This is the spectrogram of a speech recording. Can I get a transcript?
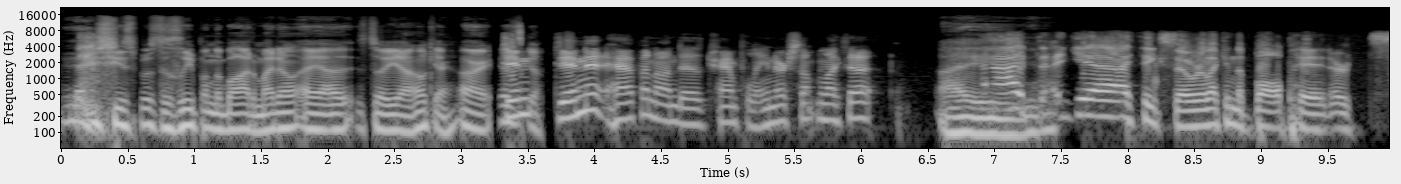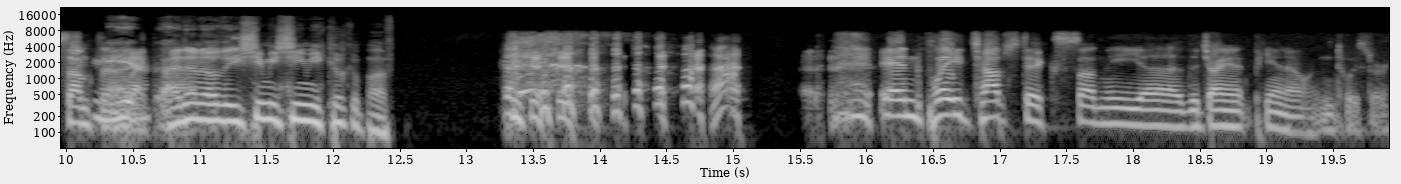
she's supposed to sleep on the bottom. I don't. I, uh, so yeah, okay, all right. Let's Didn't go. didn't it happen on the trampoline or something like that? I I, th- yeah, I think so. Or like in the ball pit or something. Yeah. like I don't know the shimmy shimmy cookie puff. and played chopsticks on the uh, the giant piano in Toy Story.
